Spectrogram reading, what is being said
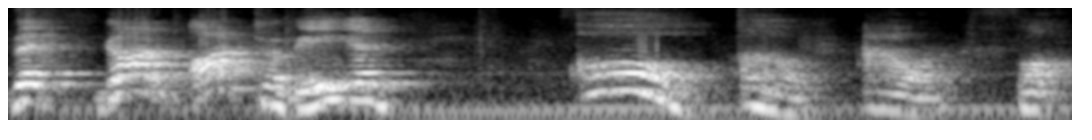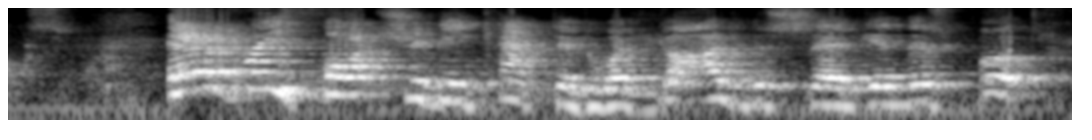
that God ought to be in all of our thoughts. Every thought should be captive to what God has said in this book.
